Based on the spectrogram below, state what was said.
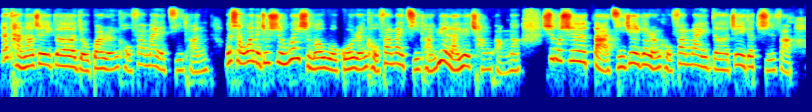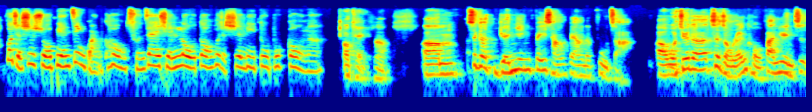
那谈到这个有关人口贩卖的集团，我想问的就是，为什么我国人口贩卖集团越来越猖狂呢？是不是打击这个人口贩卖的这个执法，或者是说边境管控存在一些漏洞，或者是力度不够呢？OK，好，嗯，这个原因非常非常的复杂。啊，我觉得这种人口贩运之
